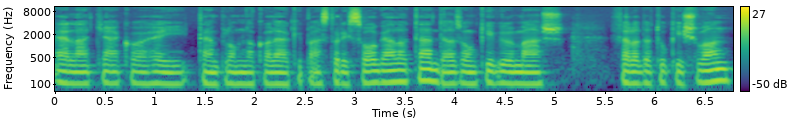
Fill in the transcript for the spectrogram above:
ellátják a helyi templomnak a lelkipásztori szolgálatát, de azon kívül más feladatuk is van,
